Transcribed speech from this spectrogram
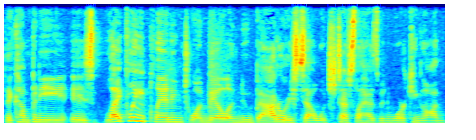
The company is likely planning to unveil a new battery cell, which Tesla has been working on,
